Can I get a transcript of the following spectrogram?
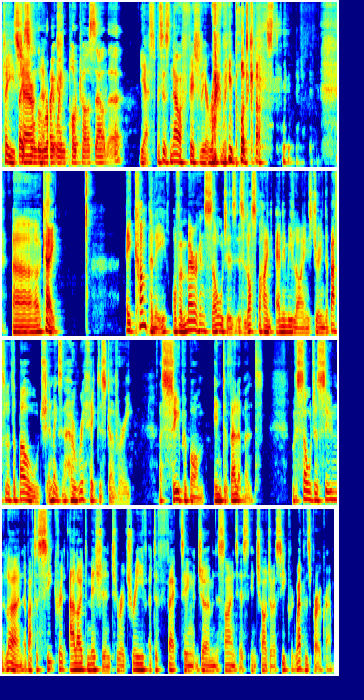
please based share. on all the no, right wing podcasts out there. Yes, this is now officially a right wing podcast. uh, okay. A company of American soldiers is lost behind enemy lines during the Battle of the Bulge and makes a horrific discovery a super bomb in development. The soldiers soon learn about a secret Allied mission to retrieve a defecting German scientist in charge of a secret weapons program.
